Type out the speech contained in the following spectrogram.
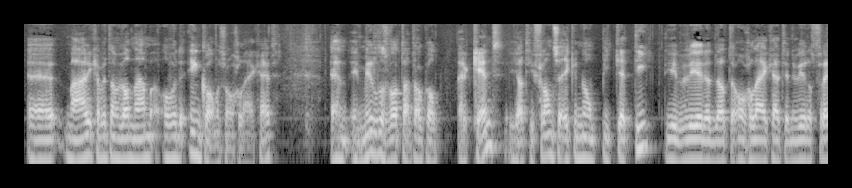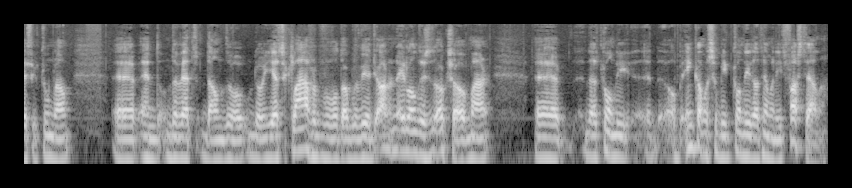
Eh, maar ik heb het dan wel name over de inkomensongelijkheid. En inmiddels wordt dat ook wel erkend. Je had die Franse econoom Piketty, die beweerde dat de ongelijkheid in de wereld vreselijk toenam. Eh en er werd dan door, door Jesse Klaver bijvoorbeeld ook beweerd, ja, in Nederland is het ook zo. Maar eh, dat kon die, eh, op inkomensgebied kon hij dat helemaal niet vaststellen.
